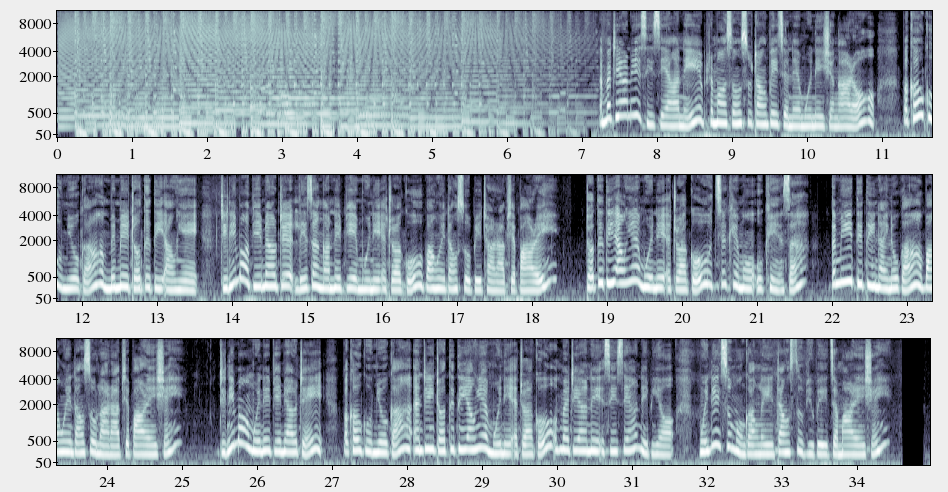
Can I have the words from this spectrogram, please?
မတရားနေ့အစီအစဉ်ကနေပထမဆုံးဆူတောင်းပေးခြင်းတဲ့မွေးနေ့ရှင်ကတော့ပခုတ်ကူမျိုးကမမေဒေါ်တတိအောင်ရဲ့ဒီနေ့မှပြေးမြောက်တဲ့45နှစ်ပြည့်မွေးနေ့အတွက်ကိုပေါင်းဝင်တောင်းဆိုပေးထားတာဖြစ်ပါတယ်။ဒေါ်တတိအောင်ရဲ့မွေးနေ့အတွက်ကိုချစ်ခင်မွန်ဦးခင်စံတမီးတတိနိုင်တို့ကပေါင်းဝင်တောင်းဆိုလာတာဖြစ်ပါတယ်ရှင်။ဒီနေ့မှမွေးနေ့ပြည့်မြောက်တဲ့ပခုတ်ကူမျိုးကအန်တီဒေါ်တတိအောင်ရဲ့မွေးနေ့အတွက်ကိုအမတရားနေ့အစီအစဉ်ကနေပြီးတော့မွေးနေ့စုမုံကောင်းလေးတောင်းစုပြုပေးကြပါတယ်ရှင်။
